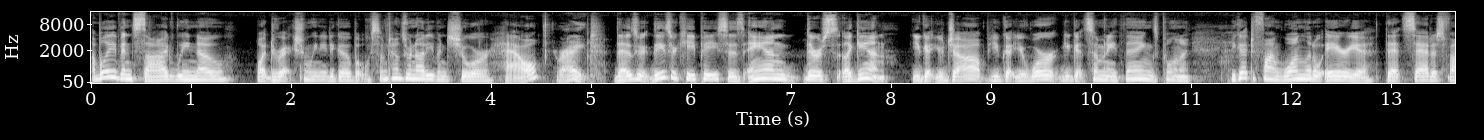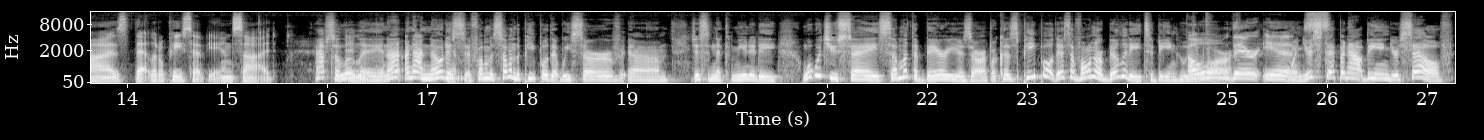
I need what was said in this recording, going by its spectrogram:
I believe inside we know what direction we need to go, but sometimes we're not even sure how. Right. Those are these are key pieces. And there's again, you got your job, you've got your work, you got so many things pulling on. You got to find one little area that satisfies that little piece of you inside. Absolutely, and, and I and I noticed yeah. from some of the people that we serve, um, just in the community, what would you say some of the barriers are? Because people, there's a vulnerability to being who oh, you are. Oh, there is. When you're stepping out being yourself,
